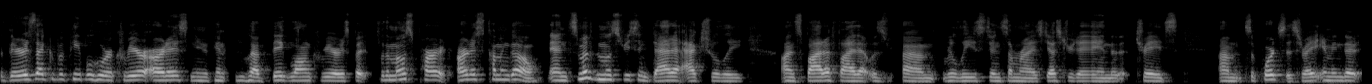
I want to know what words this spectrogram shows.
there is that group of people who are career artists and who can who have big long careers, but for the most part, artists come and go. And some of the most recent data actually on Spotify that was um, released and summarized yesterday in the trades um, supports this, right? I mean, there,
